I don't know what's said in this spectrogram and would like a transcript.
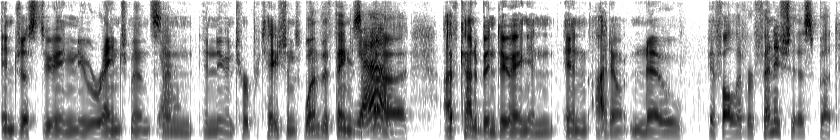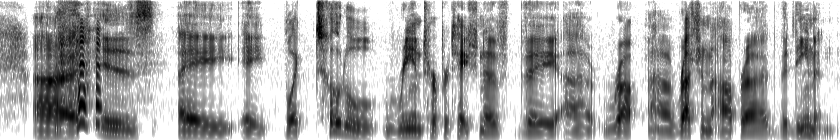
in just doing new arrangements Yeah. and, and new interpretations one of the things Yeah. uh, i've kind of been doing and and i don't know if i'll ever finish this but uh, is a a like total reinterpretation of the uh, Ru- uh, russian opera the demon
